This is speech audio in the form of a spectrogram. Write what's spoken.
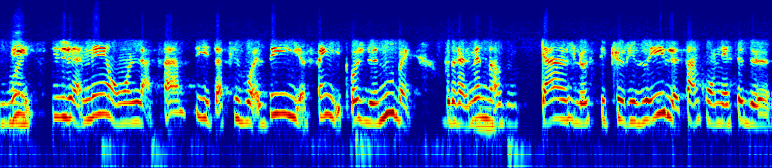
Mais si jamais on l'attrape, s'il est apprivoisé, il a faim, il est proche de nous, ben, il faudrait le mettre dans une cage là, sécurisée le temps qu'on essaie de,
